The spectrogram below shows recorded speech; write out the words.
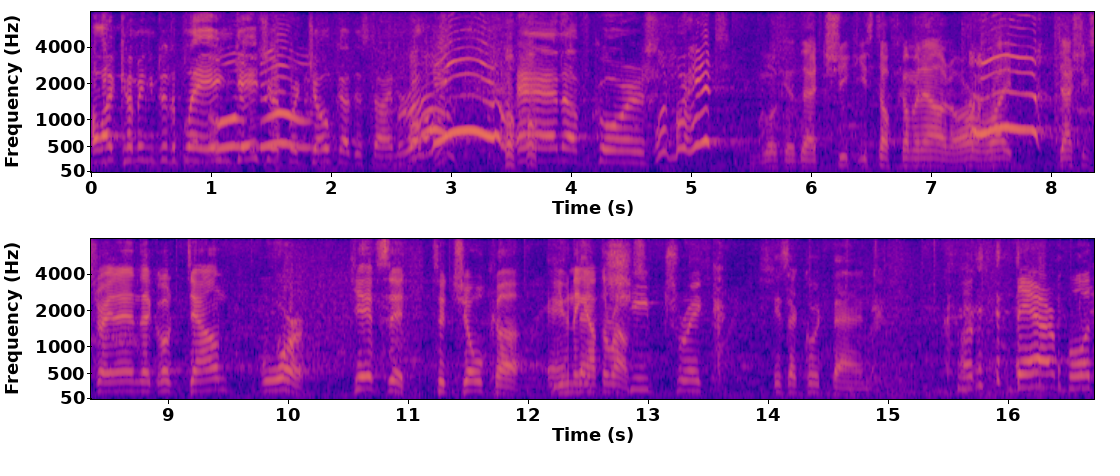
are coming into the play? Oh, Engager no. for Joka this time around. Oh! And of course, One more hit. Look at that cheeky stuff coming out. All right, ah. dashing straight in. They go down four. Gives it to Joka, and evening out the rounds. cheap trick is a good band. Uh, they are both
